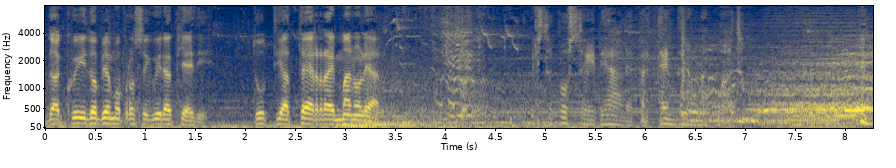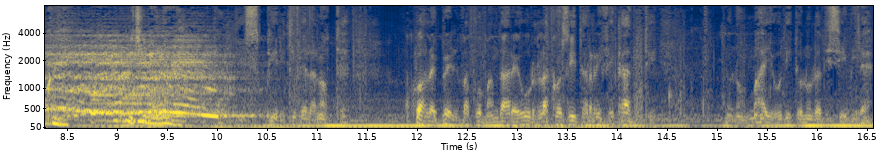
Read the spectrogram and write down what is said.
Da qui dobbiamo proseguire a piedi. Tutti a terra e mano le armi. Questo posto è ideale per tendere un agguato. È qui, vicino a noi. Gli spiriti della notte. Quale belva può mandare urla così terrificanti? Non ho mai udito nulla di simile.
